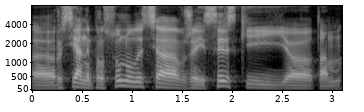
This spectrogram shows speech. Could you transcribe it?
е, росіяни просунулися вже і Сирський е, там.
